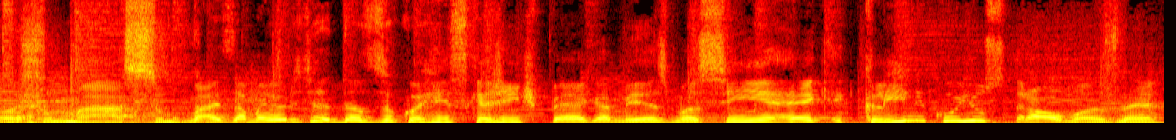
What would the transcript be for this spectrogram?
Eu acho o máximo. Mas a maioria das ocorrências que a gente pega mesmo, assim, é, é clínico e os traumas, né?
